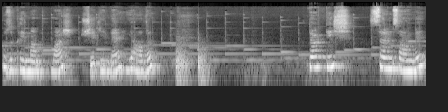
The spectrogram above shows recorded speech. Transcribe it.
kuzu kıymam var. Şu şekilde yağlı. 4 diş sarımsağım ve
